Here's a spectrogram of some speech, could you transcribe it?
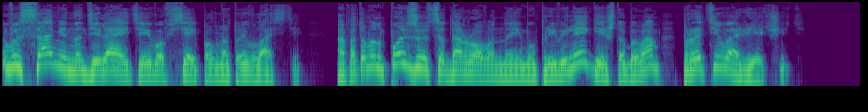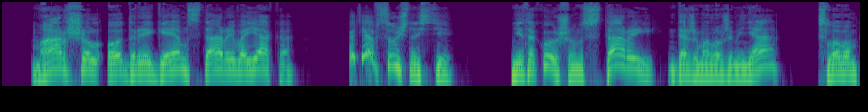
Вы сами наделяете его всей полнотой власти а потом он пользуется дарованной ему привилегией, чтобы вам противоречить. Маршал Одрегем — старый вояка, хотя в сущности не такой уж он старый, даже моложе меня, Словом,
